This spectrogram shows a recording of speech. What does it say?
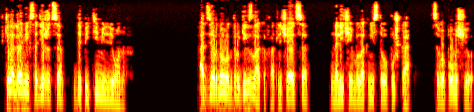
В килограмме их содержится до 5 миллионов. От зерновок других злаков отличается наличием волокнистого пушка, с его помощью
